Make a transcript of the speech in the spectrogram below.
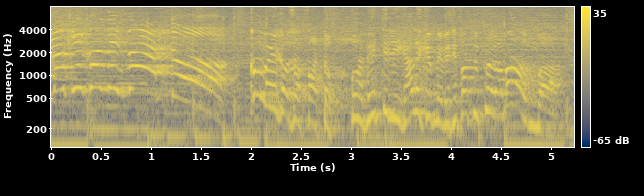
ma che cosa hai fatto? Come cosa ho fatto? Oh, avete il regalo che mi avete fatto tu e la mamma! Ma mamma,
